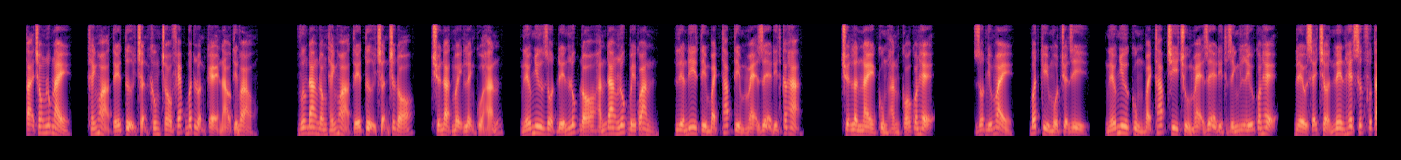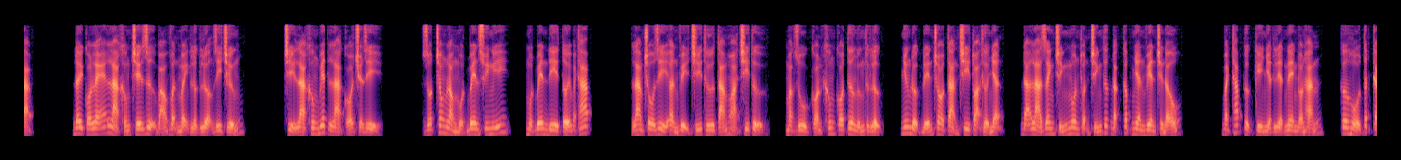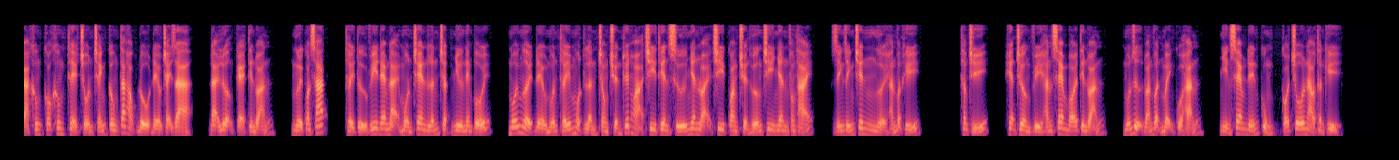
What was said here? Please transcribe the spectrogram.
Tại trong lúc này, thánh hỏa tế tự trận không cho phép bất luận kẻ nào tiến vào. Vương đang đóng thánh hỏa tế tự trận trước đó truyền đạt mệnh lệnh của hắn, nếu như dột đến lúc đó hắn đang lúc bế quan, liền đi tìm bạch tháp tìm mẹ dễ đít các hạ. Chuyện lần này cùng hắn có quan hệ. Dột nhữ mày, bất kỳ một chuyện gì, nếu như cùng bạch tháp chi chủ mẹ dễ đít dính liễu quan hệ, đều sẽ trở nên hết sức phức tạp. Đây có lẽ là khống chế dự báo vận mệnh lực lượng di chứng. Chỉ là không biết là có chuyện gì. Rốt trong lòng một bên suy nghĩ, một bên đi tới bạch tháp. Làm chỗ gì ẩn vị trí thứ tám hỏa chi tử, mặc dù còn không có tương ứng thực lực, nhưng được đến cho tàn chi tọa thừa nhận, đã là danh chính ngôn thuận chính thức đặc cấp nhân viên chiến đấu. Bạch tháp cực kỳ nhiệt liệt nên đón hắn cơ hồ tất cả không có không thể trốn tránh công tác học đồ đều chạy ra, đại lượng kẻ tiên đoán, người quan sát, thầy tử vi đem đại môn chen lấn chật như nêm tối, mỗi người đều muốn thấy một lần trong truyền thuyết hỏa chi thiên sứ nhân loại chi quang chuyển hướng chi nhân phong thái, dính dính trên người hắn vật khí. Thậm chí, hiện trường vì hắn xem bói tiên đoán, muốn dự đoán vận mệnh của hắn, nhìn xem đến cùng có chỗ nào thần kỳ.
